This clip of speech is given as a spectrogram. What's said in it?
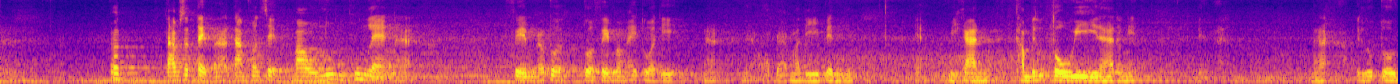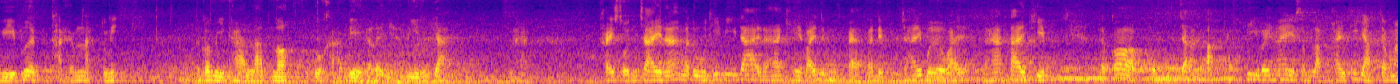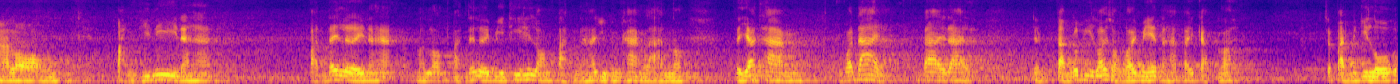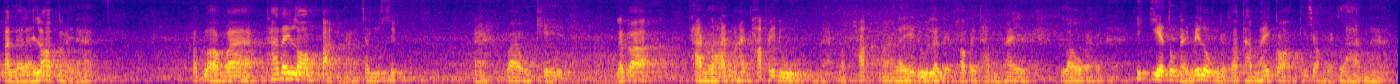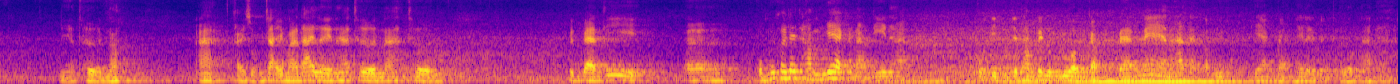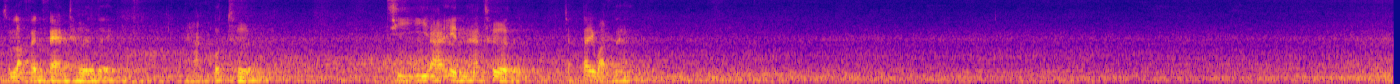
ก็ตามสเต็ปนะตามคอนเซ็ปต์เบานุ่มพุ่งแรงนะฮะเฟรมเขาตัวตัวเฟรมเขาให้ตัวดีนะเนี่ยออกแบบมาดีเป็นเนี่ยมีการทำเป็นรูปตัววีนะฮะตรงนี้เนี่ยนะเป็นรูปตัว V เพื่อถ่ายน้ำหนักตรงนี้ แล้วก็มีคานรับเนาะตัวขาเบรกอะไรเนี่ยดีทุกอย่าง ใครสนใจนะมาดูที่นี่ได้นะฮะเคไบหนึ่งหกแปดนะเดี๋ยวผมจะให้เบอร์ไว้นะฮะใต้คลิป แล้วก็ผมจะปักแผนที่ไว้ให้สำหรับใครที่อยากจะมาลองปั่นที่นี่นะฮะปั่นได้เลยนะฮะมาลองปั่นได้เลยมีที่ให้ลองปั่นนะฮะอยู่ข้างๆร้านเนาะระยะทางผมว่าได้อะได้ได้อย่างต่ำก็มีร้อยสองร้อยเมตรนะฮะไปกลับเนาะจะปั่นเป็นกิโลก็ปั่นหลายๆรอบหน่อยนะฮะรับรองว่าถ้าได้ลองปั่นนะจะรู้สึกนะว่าโอเค แล้วก็างร้านมาให้พับให้ดูนะมาพับมาอะไรให้ดูแล้วเดี๋ยวเขาไปทำให้เราแบบที่เกียร์ตรงไหนไม่ลงเดี๋ยวเขาทำให้ก่อนที่จะออกจากร้านนะเนี่ยเทิร์นเนาะอะใครสนใจมาได้เลยนะเทิร์นนะเทิร์นเป็นแบรนด์ที่เออผมไม่ค่อยได้ทำแยกขนาดนี้นะฮะปกติผมจะทำเป็นรวมๆกับแบรนด์แม่นะฮะแต่ตอนนี้ผมแยกแบรนด์ให้เลยเป็นเทิร์นนะสำหรับแฟนๆเทิร์นเลยนะฮะรถเทิร์น T E R N นะเทิร์นจากไต้หวันนะฮะ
